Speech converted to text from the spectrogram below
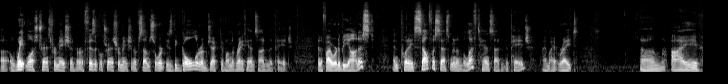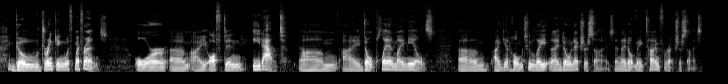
a weight loss transformation or a physical transformation of some sort is the goal or objective on the right hand side of the page. And if I were to be honest, and put a self assessment on the left hand side of the page. I might write, um, I go drinking with my friends, or um, I often eat out. Um, I don't plan my meals. Um, I get home too late and I don't exercise and I don't make time for exercise.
